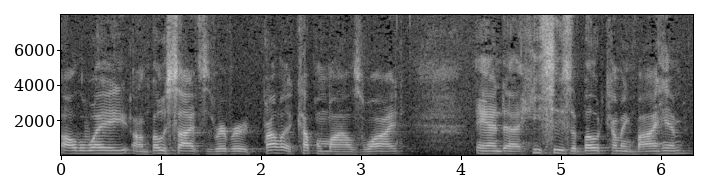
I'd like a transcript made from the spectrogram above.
all the way on both sides of the river, probably a couple miles wide. And uh, he sees a boat coming by him,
